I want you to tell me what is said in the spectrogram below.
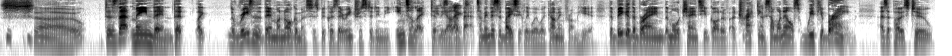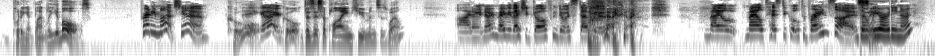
So, does that mean then that, like, the reason that they're monogamous is because they're interested in the intellect of the other bats? I mean, this is basically where we're coming from here. The bigger the brain, the more chance you've got of attracting someone else with your brain, as opposed to, putting it bluntly, your balls. Pretty much, yeah. Cool. There you go. Cool. Does this apply in humans as well? I don't know. Maybe they should go off and do a study of male male testicle to brain size. Don't we already know?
